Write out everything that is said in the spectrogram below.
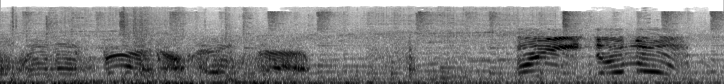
We need backup ASAP! Please, don't move!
